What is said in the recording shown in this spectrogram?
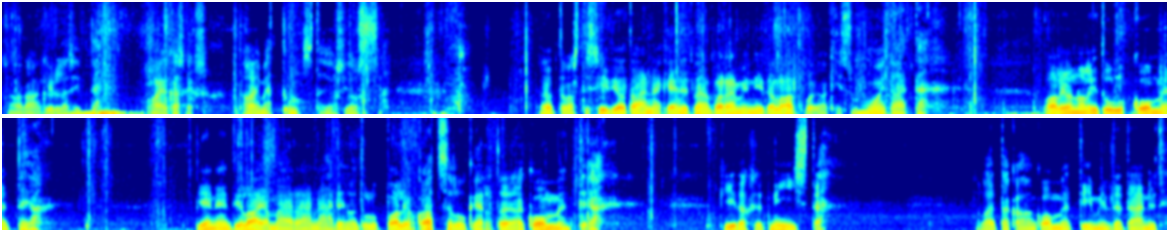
saadaan kyllä sitten aikaiseksi taimettumista, jos jossain. Toivottavasti siitä jotain näkee nyt vähän paremmin niitä latvojakin sun muita, että paljon oli tullut kommentteja pieneen tilaajamäärään nähden on tullut paljon katselukertoja ja kommentteja. Kiitokset niistä. Laittakaa kommenttiin, miltä tämä nyt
